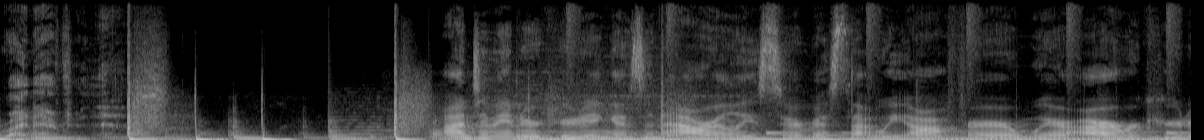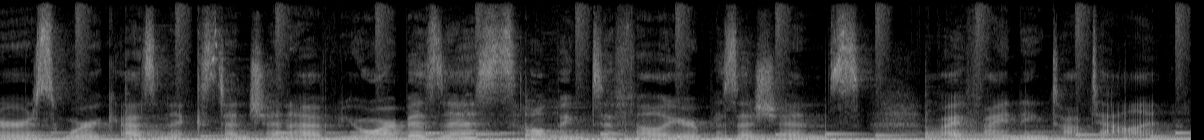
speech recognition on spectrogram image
right after this. On demand recruiting is an hourly service that we offer where our recruiters work as an extension of your business, helping to fill your positions by finding top talent.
